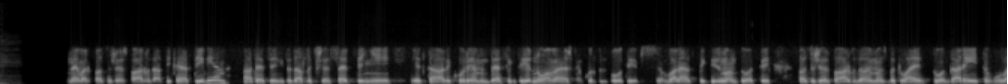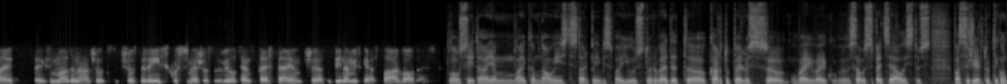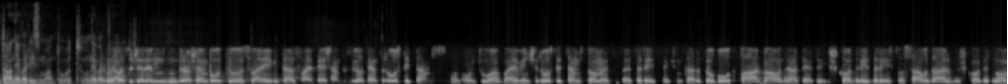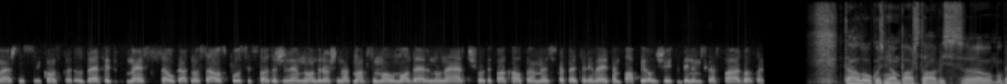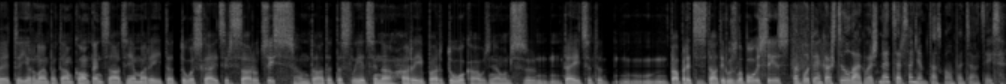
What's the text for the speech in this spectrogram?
nevar pasažierus pārvadāt tikai ar diviem. Attiecīgi, tad atlikušie septiņi ir tādi, kuriem defekti ir novērsti un kur pēc būtības varētu tikt izmantoti pasažieru pārvadājumos, bet lai to darītu, lai teiksim, mazinātu šo, šos te riskus, mēs šos vilcienus testējam šajās dinamiskajās pārbaudēs. Klausītājiem laikam nav īsti starpības, vai jūs tur vedat uh, kartupeļus uh, vai, vai savus speciālistus. Pasažieri tur tik un tā nevar izmantot un nevar nu, braukt. Nu, pasažieriem droši vien būtu svarīgi tas, lai tiešām tas vilciens ir uzticams. Un, un to, vai viņš ir uzticams, to mēs pēc arī, teiksim, tāda dubulta pārbaude. Attiecīgi, Škoda ir izdarījusi to savu darbu, Škoda ir novērsusi konstatētos deficītus, bet mēs savukārt no savas puses pasažieriem nodrošināt maksimāli modernu un ērtu šo te pakalpojumu. Mēs tāpēc arī veicam papildu šīs šīs dinamiskās pārbaudas. Tālūk, uzņēmuma pārstāvis, eh, bet, ja runājam par tām kompensācijām, arī to skaits ir sarucis, un tātad tas liecina arī par to, kā uzņēmums eh, teica, tad mm, tā precizitāte ir uzlabojusies. Varbūt vienkārši cilvēki vairs necer saņemt tās kompensācijas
